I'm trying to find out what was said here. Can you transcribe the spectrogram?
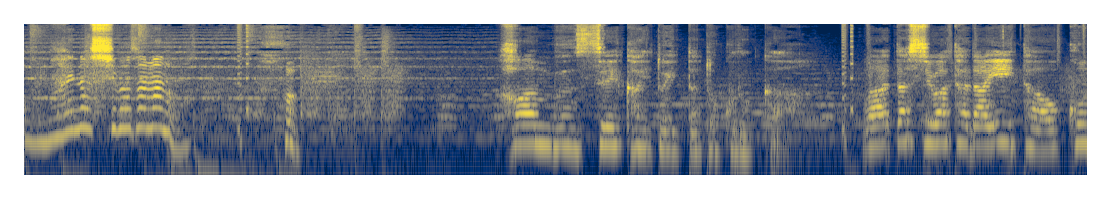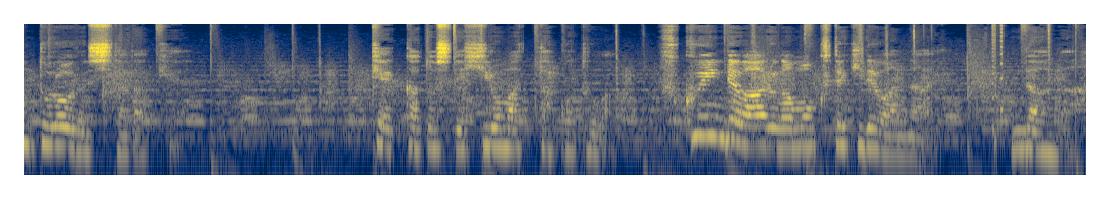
お前の仕業なの？半分正解といったところか。私はただイーターをコントロールしただけ。結果として広まったことは福音ではあるが目的ではない。だが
